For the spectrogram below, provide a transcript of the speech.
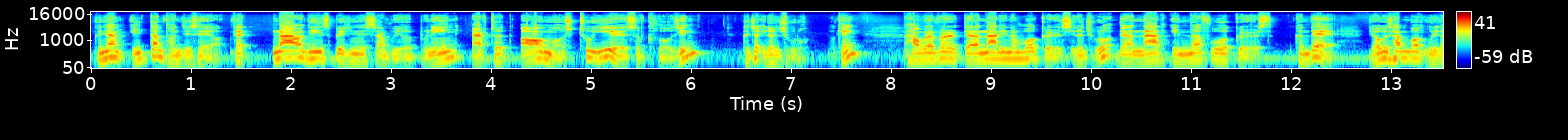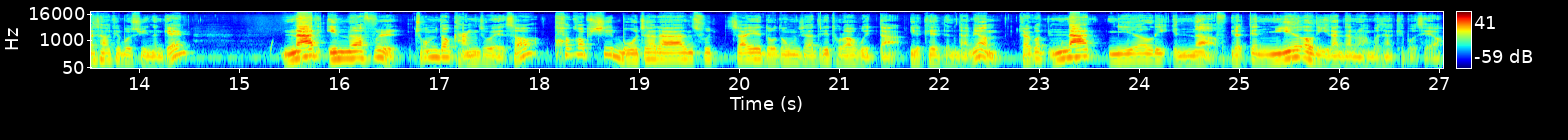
그냥 일단 던지세요. 그러니까 now these businesses are reopening after almost two years of closing. 그죠? 이런 식으로. 오케이? However, there are not enough workers. 이런 식으로 there are not enough workers. 근데 여기서 한번 우리가 생각해 볼 수 있는 게 not enough를 좀더 강조해서 턱없이 모자란 숫자의 노동자들이 돌아오고 있다. 이렇게 된다면 결국 not nearly enough. 이럴 땐 nearly라는 단어를 한번 생각해 보세요.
